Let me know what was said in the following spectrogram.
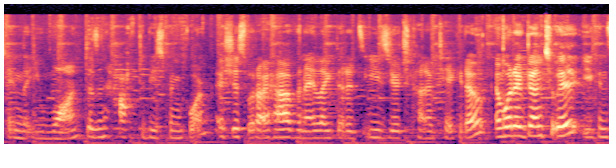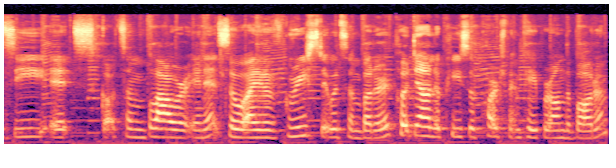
tin that you want. Doesn't have to be springform. It's just what I have and I like that it's easier to kind of take it out. And what I've done to it, you can see it's got some flour in it. So I have greased it with some butter, put down a piece of parchment paper on the bottom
